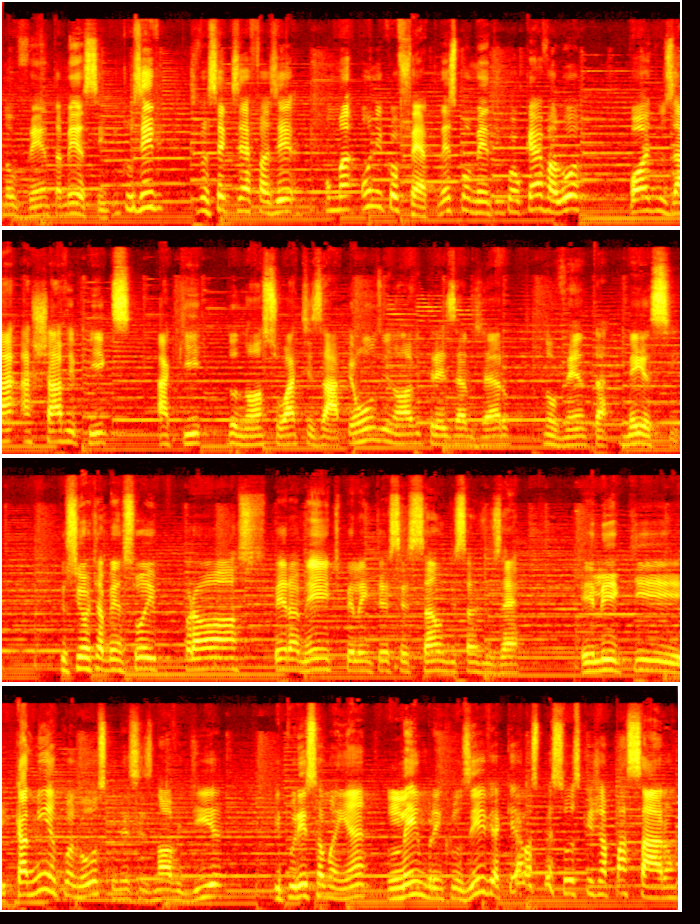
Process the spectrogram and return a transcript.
9065. Inclusive, se você quiser fazer uma única oferta, nesse momento, em qualquer valor, pode usar a chave Pix aqui do nosso WhatsApp, 11 9 300 9065. Que o Senhor te abençoe prosperamente pela intercessão de São José. Ele que caminha conosco nesses nove dias e por isso amanhã lembra, inclusive, aquelas pessoas que já passaram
